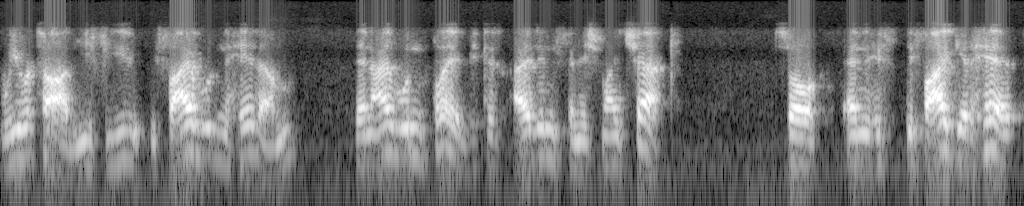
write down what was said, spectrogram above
We were taught if you if I wouldn't hit him, then I wouldn't play because I didn't finish my check. So and if if I get hit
